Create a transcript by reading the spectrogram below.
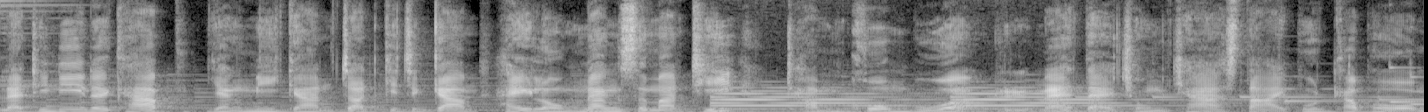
และที่นี่นะครับยังมีการจัดกิจกรรมให้ลองนั่งสมาธิทำโคมบัว หรือแม้แต่ชงชาสไตล์พุทธครับผม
